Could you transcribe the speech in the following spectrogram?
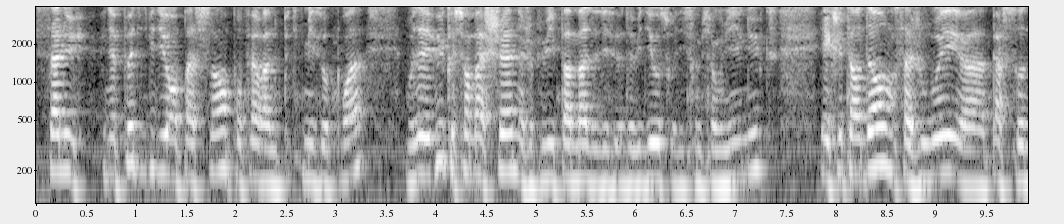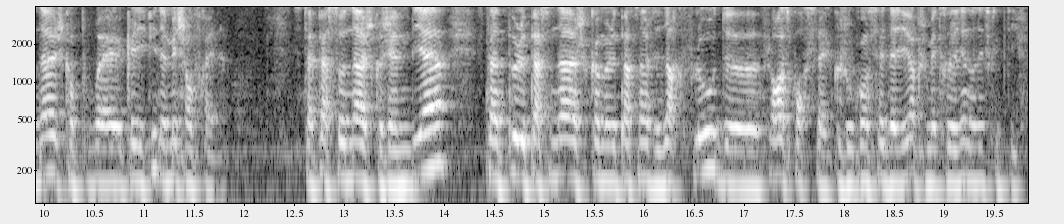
Salut, une petite vidéo en passant pour faire une petite mise au point. Vous avez vu que sur ma chaîne, je publie pas mal de, vidéos sur la distribution Linux et que j'ai tendance à jouer un personnage qu'on pourrait qualifier de méchant Fred. C'est un personnage que j'aime bien, c'est un peu le personnage comme le personnage de Dark Flow de Florence Porcel, que je vous conseille d'ailleurs, que je mettrai le lien dans le descriptif.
